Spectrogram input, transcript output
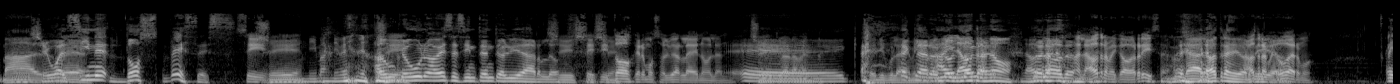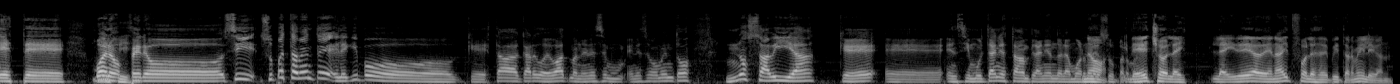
Mal, Llegó al cine dos veces. Sí, sí, Sí. Ni más ni menos. Aunque uno a veces intente olvidarlo. Sí, sí, sí, sí. todos queremos olvidar la de Nolan. Eh, claramente. Película de claro, mierda. Ay, la otra no, la otra no. A la otra me cago de risa. Claro, la otra es La otra me divertida. duermo. Este, bueno, difícil. pero sí, supuestamente el equipo que estaba a cargo de Batman en ese, en ese momento no sabía que eh, en simultáneo estaban planeando la muerte No, de Superman. de hecho, la, la idea de Nightfall es de Peter Milligan.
